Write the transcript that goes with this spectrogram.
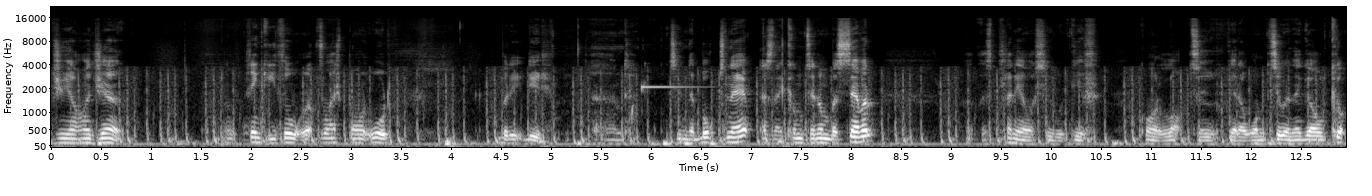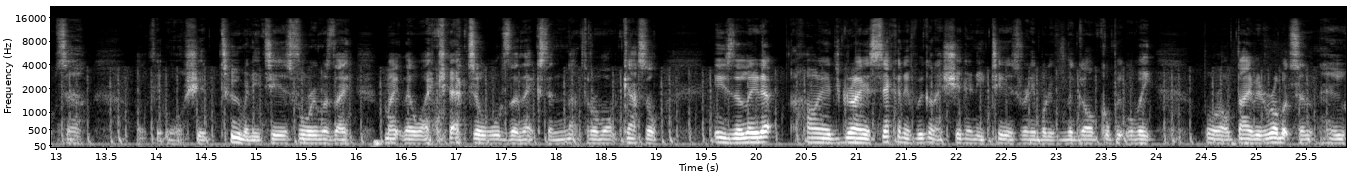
G.I. Joe. I don't think he thought that Flashpoint would but it did. And it's in the books now as they come to number seven. But there's plenty of us who would give quite a lot to get a 1 2 in the Gold Cup, so I don't think we'll shed too many tears for him as they make their way down towards the next. And Natharamont Castle is the leader. High Edge Grey is second. If we're going to shed any tears for anybody from the Gold Cup, it will be poor old David Robertson, who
